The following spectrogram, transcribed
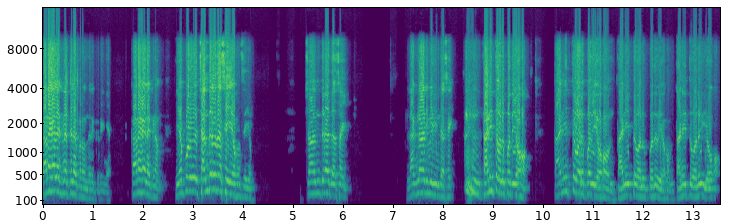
கடகலக்னத்துல பிறந்திருக்கிறீங்க. கடகலக்னம் எப்பொழுது சந்திர தசை யோகம் செய்யும்? சந்திர தசை. லக்னாதிபதியின் தசை. தனித்து வலுப்பது யோகம். தனித்து வலுப்பது யோகம். தனித்து வலுப்பது யோகம். தனித்து வலு யோகம்.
